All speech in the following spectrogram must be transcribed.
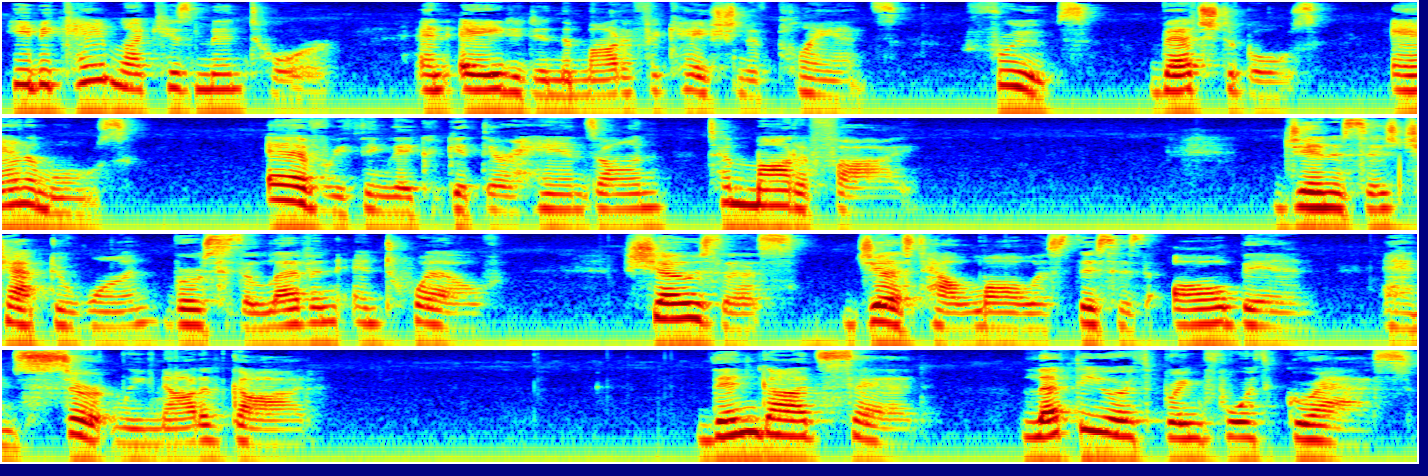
he became like his mentor and aided in the modification of plants, fruits, vegetables, animals, everything they could get their hands on to modify. Genesis chapter 1, verses 11 and 12 shows us just how lawless this has all been, and certainly not of God. Then God said, Let the earth bring forth grass,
